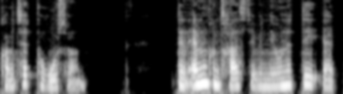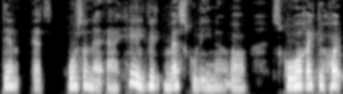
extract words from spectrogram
komme tæt på russeren. Den anden kontrast, jeg vil nævne, det er den, at russerne er helt vildt maskuline og scorer rigtig højt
